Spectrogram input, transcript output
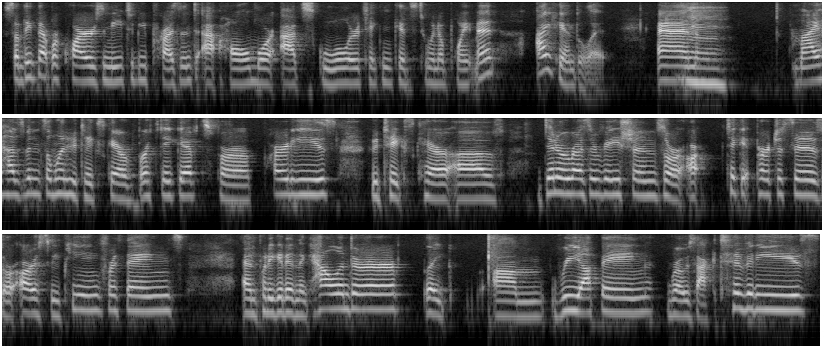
Something that requires me to be present at home or at school or taking kids to an appointment, I handle it. And mm. my husband's the one who takes care of birthday gifts for parties, who takes care of dinner reservations or ticket purchases or RSVPing for things and putting it in the calendar. Like um, re upping Ro's activities.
